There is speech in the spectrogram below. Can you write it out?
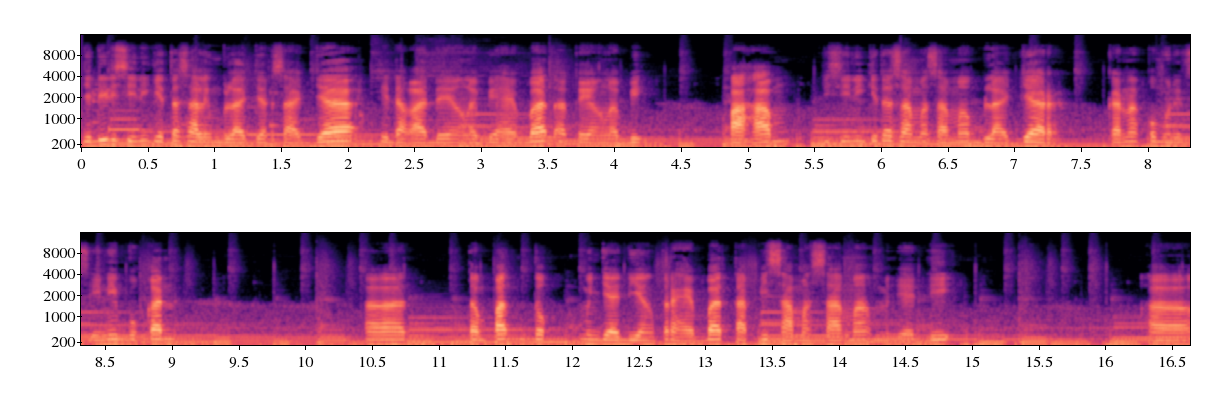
Jadi di sini kita saling belajar saja, tidak ada yang lebih hebat atau yang lebih paham. Di sini kita sama-sama belajar karena komunitas ini bukan uh, tempat untuk menjadi yang terhebat tapi sama-sama menjadi uh,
